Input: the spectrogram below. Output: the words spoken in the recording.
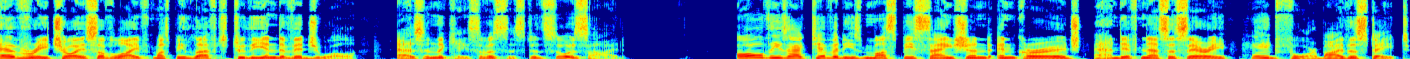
Every choice of life must be left to the individual, as in the case of assisted suicide. All these activities must be sanctioned, encouraged, and, if necessary, paid for by the state.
